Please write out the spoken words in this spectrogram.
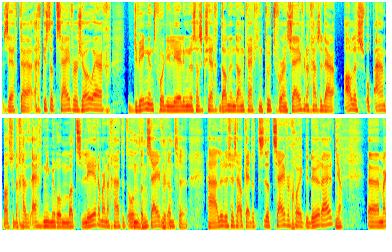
zegt, nou ja, eigenlijk is dat cijfer zo erg dwingend voor die leerlingen. Dus als ik zeg, dan en dan krijg je een toets voor een cijfer, dan gaan ze daar alles op aanpassen. Dan gaat het eigenlijk niet meer om wat ze leren, maar dan gaat het om dat cijfer dat ze halen. Dus hij zei, oké, dat, dat cijfer gooi ik de deur uit. Ja. Eh, maar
